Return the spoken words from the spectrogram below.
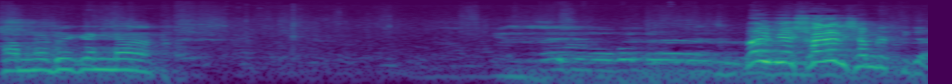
সামনে ঢুকেন না। ভাই ভাই সরেন সামনে থেকে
